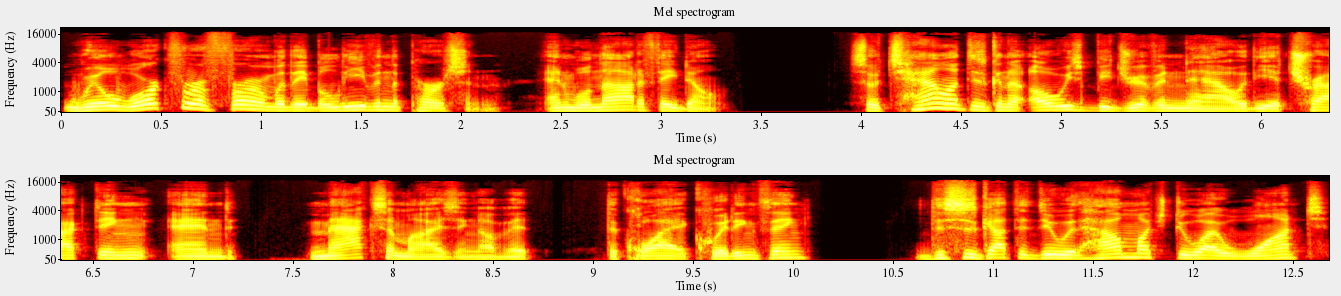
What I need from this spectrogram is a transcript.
will work for a firm where they believe in the person and will not if they don't. So talent is going to always be driven now, the attracting and maximizing of it, the quiet quitting thing. This has got to do with how much do I want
